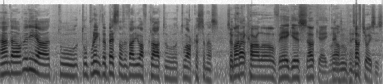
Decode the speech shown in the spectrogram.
and uh, really uh, to, to bring the best of the value of cloud to, to our customers. So Monte Cloud- Carlo, Vegas, okay, well, tough choices.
